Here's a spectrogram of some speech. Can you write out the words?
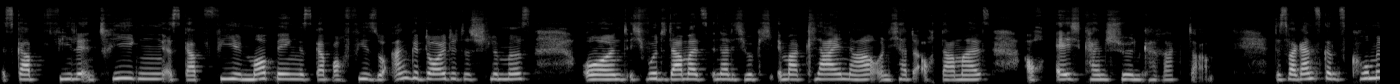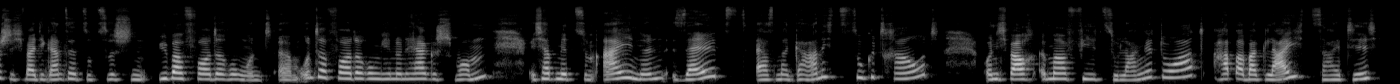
Es gab viele Intrigen, es gab viel Mobbing, es gab auch viel so angedeutetes Schlimmes. Und ich wurde damals innerlich wirklich immer kleiner und ich hatte auch damals auch echt keinen schönen Charakter. Das war ganz, ganz komisch. Ich war die ganze Zeit so zwischen Überforderung und, ähm, Unterforderung hin und her geschwommen. Ich habe mir zum einen selbst erst mal gar nichts zugetraut und ich war auch immer viel zu lange dort, habe aber gleichzeitig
